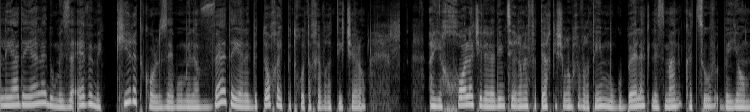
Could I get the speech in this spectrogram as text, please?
ליד, הילד, הוא מזהה ומכיר את כל זה, והוא מלווה את הילד בתוך ההתפתחות החברתית שלו. היכולת של ילדים צעירים לפתח כישורים חברתיים מוגבלת לזמן קצוב ביום,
